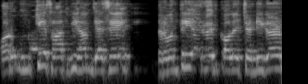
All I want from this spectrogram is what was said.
और उनके साथ भी हम जैसे धनवंतरी आयुर्वेद कॉलेज चंडीगढ़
